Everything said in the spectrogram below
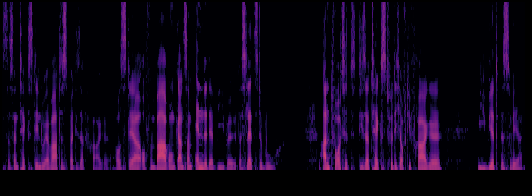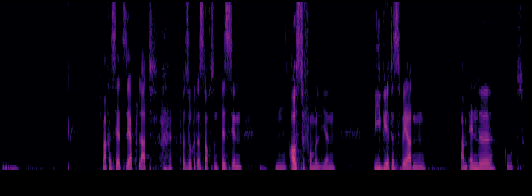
Ist das ein Text, den du erwartest bei dieser Frage? Aus der Offenbarung, ganz am Ende der Bibel, das letzte Buch. antwortet dieser Text für dich auf die Frage, wie wird es werden? Ich mache es jetzt sehr platt, versuche das noch so ein bisschen auszuformulieren. Wie wird es werden? Am Ende gut.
